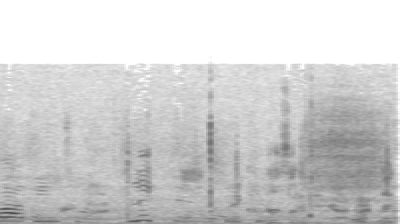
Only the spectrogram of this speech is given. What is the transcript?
Poppy, so I it. Thank you.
